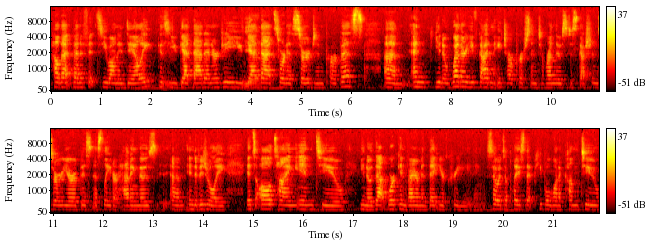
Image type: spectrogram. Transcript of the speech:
how that benefits you on a daily, cause you get that energy, you. Yeah. get that sort of surge in purpose. Um, and, you know, whether you've got an HR person to run those discussions or you're a business leader having those, um, individually, it's all tying into, you know, that work environment that you're creating. So it's a place that people want to come to,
